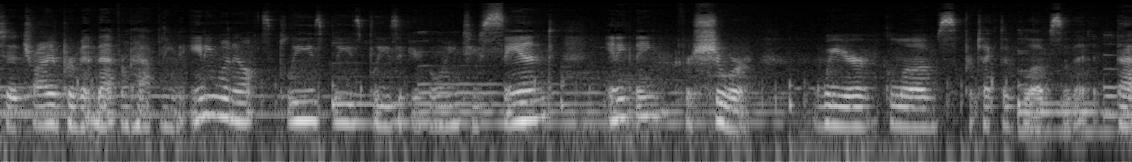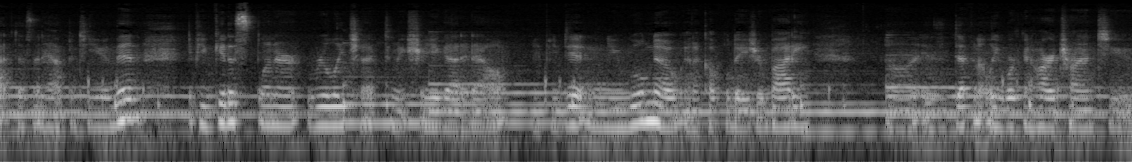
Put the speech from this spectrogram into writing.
to try and prevent that from happening to anyone else, please, please, please, if you're going to sand anything, for sure, wear gloves, protective gloves, so that that doesn't happen to you. And then, if you get a splinter, really check to make sure you got it out. If you didn't, you will know in a couple days. Your body uh, is definitely working hard trying to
